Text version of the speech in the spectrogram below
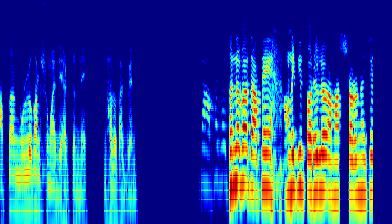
আপনার মূল্যবান সময় দেওয়ার জন্য। ভালো থাকবেন। ধন্যবাদ। আপনি অনেকদিন পর হলো আমার স্মরণ হয়েছে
